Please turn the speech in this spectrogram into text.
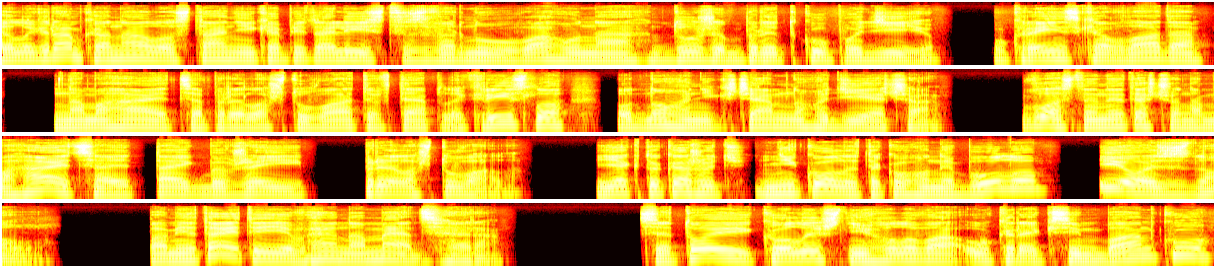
Телеграм-канал Останній капіталіст звернув увагу на дуже бридку подію. Українська влада намагається прилаштувати в тепле крісло одного нікчемного діяча. Власне, не те, що намагається, та якби вже й прилаштувала. Як то кажуть, ніколи такого не було, і ось знову. Пам'ятаєте Євгена Мецгера? Це той колишній голова Укрексімбанку,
